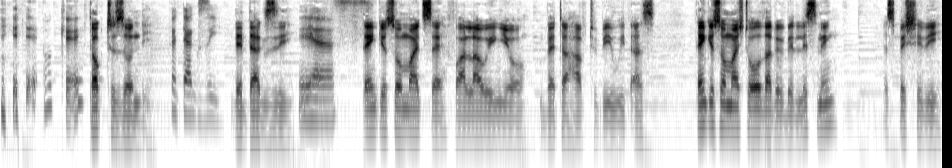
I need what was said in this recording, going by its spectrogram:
Okay. Dr. Zondi, The Dagzi. the Dagzi. Yes. Thank you so much, sir, for allowing your better half to be with us. Thank you so much to all that have been listening, especially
